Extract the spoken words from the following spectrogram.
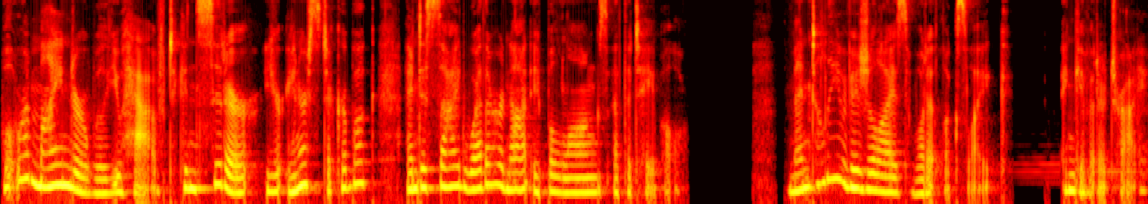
What reminder will you have to consider your inner sticker book and decide whether or not it belongs at the table? Mentally visualize what it looks like and give it a try.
